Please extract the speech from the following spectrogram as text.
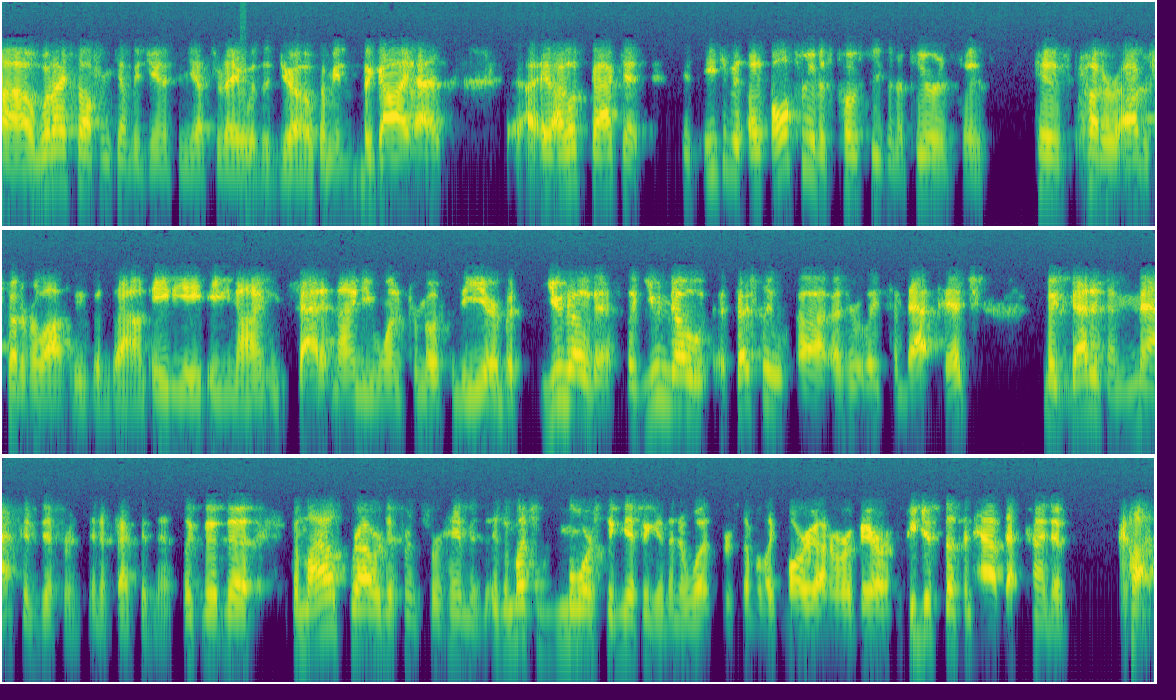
Uh, what I saw from Kenley Jansen yesterday was a joke. I mean, the guy has. I, I look back at his, each of it, all three of his postseason appearances. His cutter average cutter velocity has been down 88, 89. He sat at 91 for most of the year, but you know this, like you know, especially uh, as it relates to that pitch like that is a massive difference in effectiveness. Like the the, the miles per hour difference for him is, is much more significant than it was for someone like Mariano Rivera. He just doesn't have that kind of cut,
